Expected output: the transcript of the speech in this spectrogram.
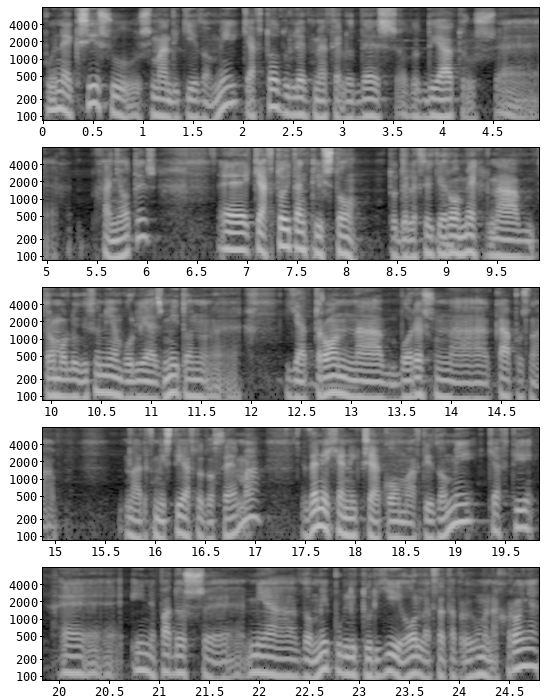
που είναι εξίσου σημαντική δομή και αυτό δουλεύει με εθελοντές οδοντιάτρους ε, χανιώτες ε, και αυτό ήταν κλειστό τον τελευταίο καιρό μέχρι να δρομολογηθούν οι εμβολιασμοί των ε, γιατρών να μπορέσουν να κάπως να, να ρυθμιστεί αυτό το θέμα. Δεν έχει ανοίξει ακόμα αυτή η δομή και αυτή ε, είναι πάντως ε, μια δομή που λειτουργεί όλα αυτά τα προηγούμενα χρόνια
